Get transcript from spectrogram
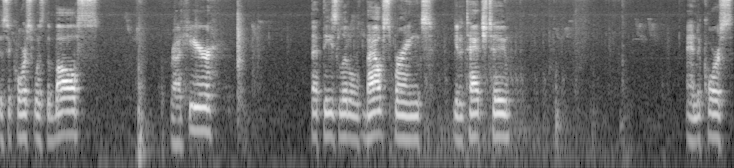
This, of course, was the boss right here that these little valve springs get attached to. And of course,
